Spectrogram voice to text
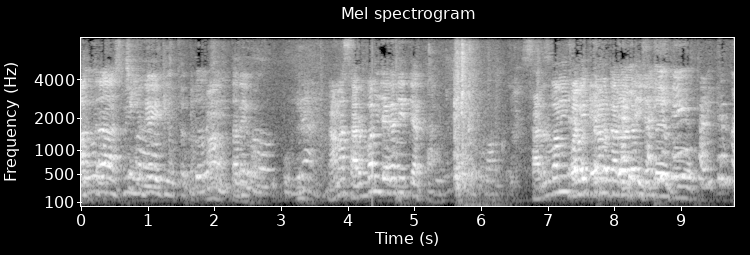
अत्र अस्मिन् युगे इति उक्तं तदेव। नाम सर्वं जगति इत्यर्थः। सर्वं पवित्रं करोति। पवित्रं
